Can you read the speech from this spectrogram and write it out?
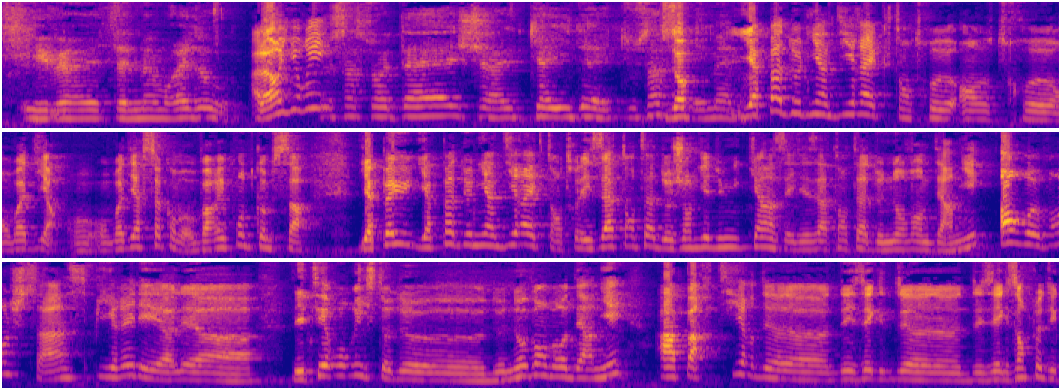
c'est le même réseau. Alors il y aurait, Que ça soit Daesh, Al-Qaïda et tout ça, c'est les mêmes. il n'y a pas de lien direct entre entre on va dire on va dire ça comme on va répondre comme ça. Il n'y a pas eu il y a pas de lien direct entre les attentats de janvier 2015 et les attentats de novembre dernier. En revanche, ça a inspiré les les, euh, les terroristes de de novembre dernier à partir de, des de- des exemples des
